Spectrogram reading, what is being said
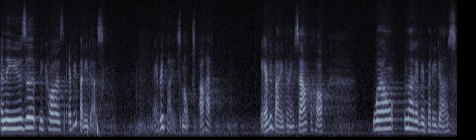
And they use it because everybody does. Everybody smokes pot. Everybody drinks alcohol. Well, not everybody does.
